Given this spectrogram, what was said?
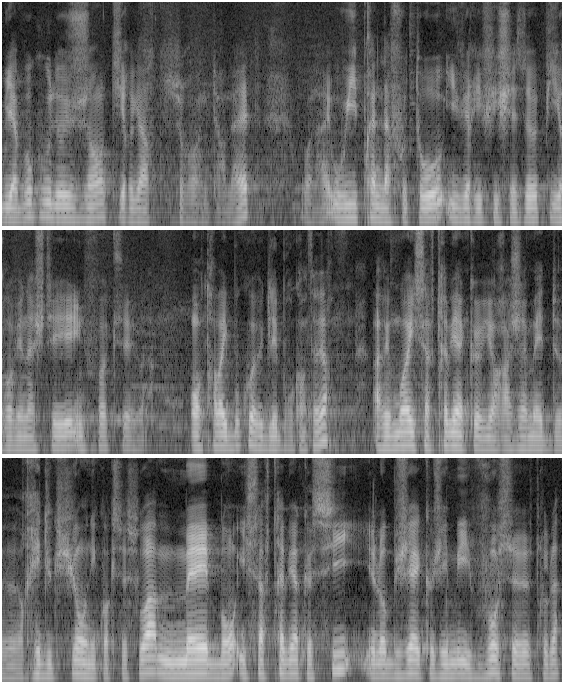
Il y a beaucoup de gens qui regardent sur Internet, où ils prennent la photo, ils vérifient chez eux, puis ils reviennent acheter une fois que c'est. Voilà. On travaille beaucoup avec les brocanteurs. Avec moi, ils savent très bien qu'il n'y aura jamais de réduction ni quoi que ce soit, mais bon, ils savent très bien que si l'objet que j'ai mis vaut ce truc-là,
